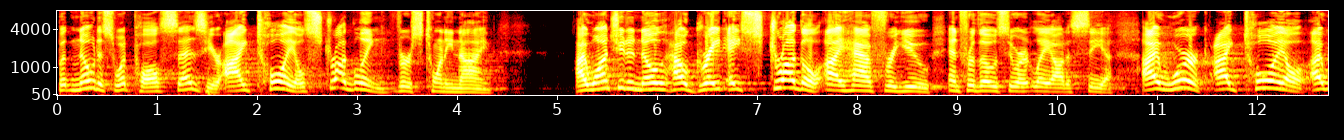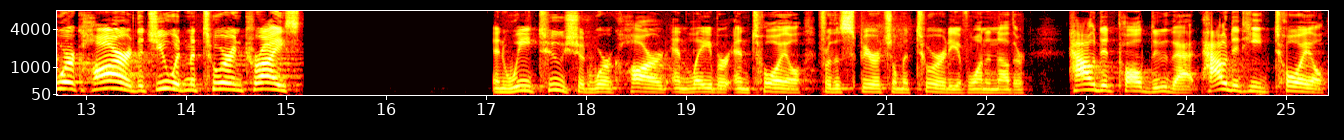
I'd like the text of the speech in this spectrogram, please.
But notice what Paul says here I toil, struggling, verse 29. I want you to know how great a struggle I have for you and for those who are at Laodicea. I work, I toil, I work hard that you would mature in Christ. And we too should work hard and labor and toil for the spiritual maturity of one another. How did Paul do that? How did he toil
